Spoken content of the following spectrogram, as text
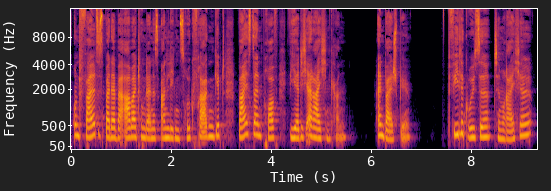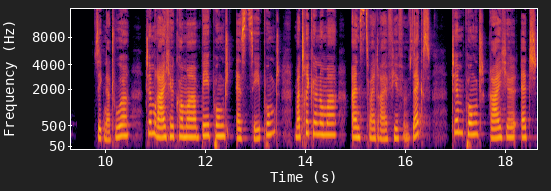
und falls es bei der Bearbeitung deines Anliegens Rückfragen gibt, weiß dein Prof, wie er dich erreichen kann. Ein Beispiel. Viele Grüße, Tim Reichel. Signatur Tim Reichel, B.SC. Matrikelnummer 123456 tim.reichel at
